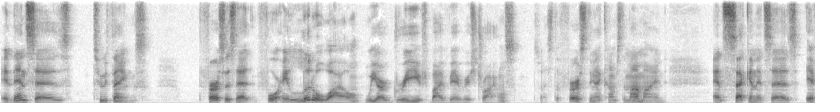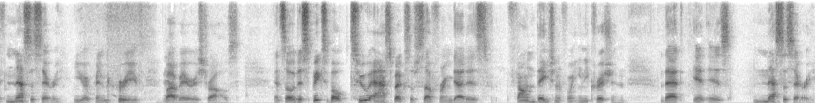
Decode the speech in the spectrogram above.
It then says two things. The first is that for a little while we are grieved by various trials. So that's the first thing that comes to my mind. And second, it says, if necessary, you have been grieved yeah. by various trials. And so this speaks about two aspects of suffering that is foundation for any Christian that it is necessary.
